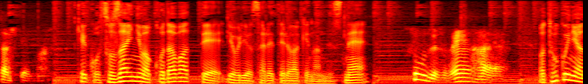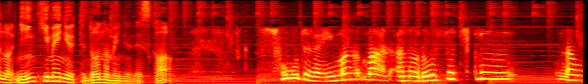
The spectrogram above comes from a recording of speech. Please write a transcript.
出してます。結構素材にはこだわって料理をされてるわけなんですね、そうですね。はい。まあ、特にあの人気メニューってどんなメニューですか？そうですね、今、まあ、あのローストチキンなんか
